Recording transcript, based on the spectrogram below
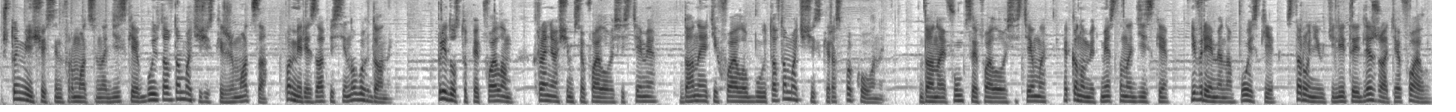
что имеющаяся информация на диске будет автоматически сжиматься по мере записи новых данных. При доступе к файлам, хранящимся в файловой системе, данные этих файлов будут автоматически распакованы. Данная функция файловой системы экономит место на диске и время на поиски сторонней утилиты для сжатия файлов.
